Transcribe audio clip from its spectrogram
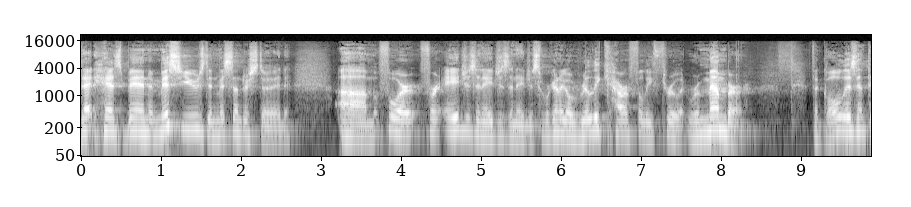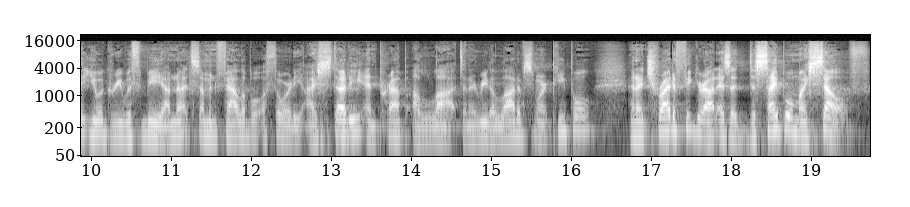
that has been misused and misunderstood um, for, for ages and ages and ages. So we're going to go really carefully through it. Remember, the goal isn't that you agree with me. I'm not some infallible authority. I study and prep a lot, and I read a lot of smart people, and I try to figure out as a disciple myself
